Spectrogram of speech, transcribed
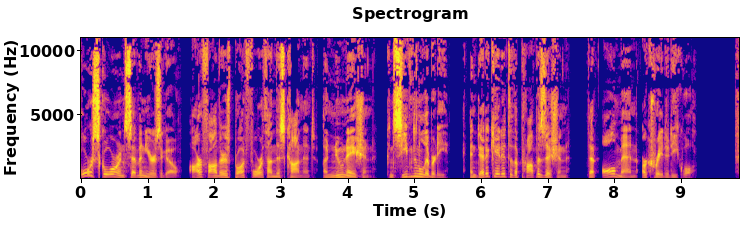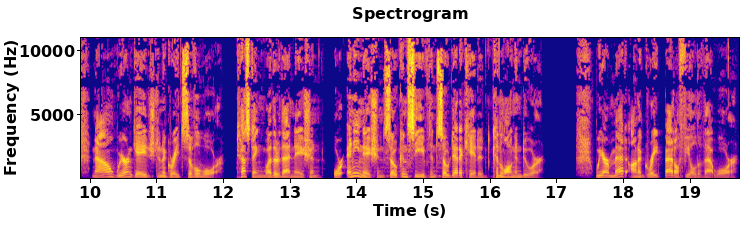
Four score and seven years ago, our fathers brought forth on this continent a new nation, conceived in liberty, and dedicated to the proposition that all men are created equal. Now we're engaged in a great civil war, testing whether that nation, or any nation so conceived and so dedicated, can long endure. We are met on a great battlefield of that war.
